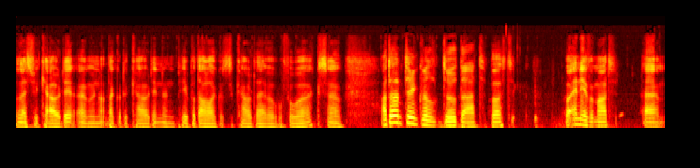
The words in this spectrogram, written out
Unless we code it, and we're not that good at coding, and people don't like us to code their for work. So I don't think we'll do that. But but any other mod, um,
